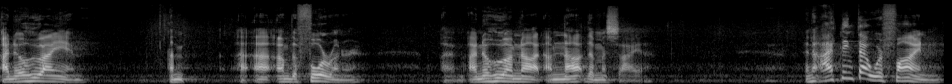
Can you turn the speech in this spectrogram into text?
I know who I am. I'm, I, am the forerunner. I know who I'm not. I'm not the Messiah. And I think that we're fine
